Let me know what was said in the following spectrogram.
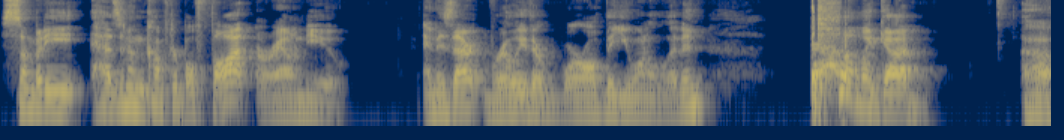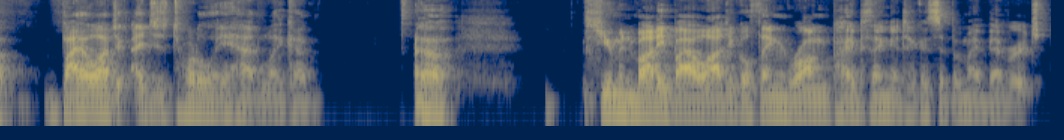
somebody has an uncomfortable thought around you. And is that really the world that you want to live in? oh my god. Uh biologic i just totally had like a uh human body biological thing wrong pipe thing. I took a sip of my beverage.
